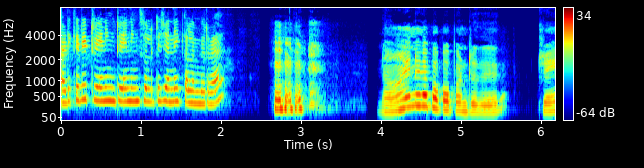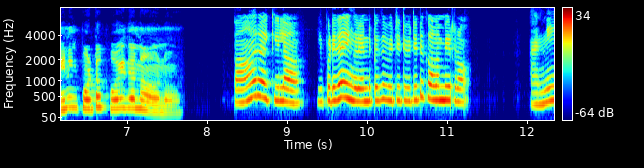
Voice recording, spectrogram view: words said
அடிக்கடி ட்ரைனிங் ட்ரைனிங் சொல்லிட்டு சென்னை கிளம்பிடுற? நான் என்னடா பாப்பா பண்றது? ட்ரைனிங் போட்டா போய் தானே ஆகணும். பாரு அகிலா இப்படிதான் எங்க ரெண்டு பேரும் விட்டுட்டு விட்டுட்டு கிளம்பிடுறோம். அண்ணி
